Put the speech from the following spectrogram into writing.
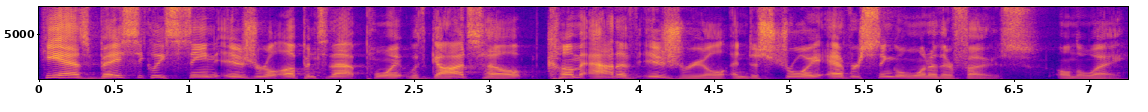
he has basically seen Israel up until that point, with God's help, come out of Israel and destroy every single one of their foes on the way.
